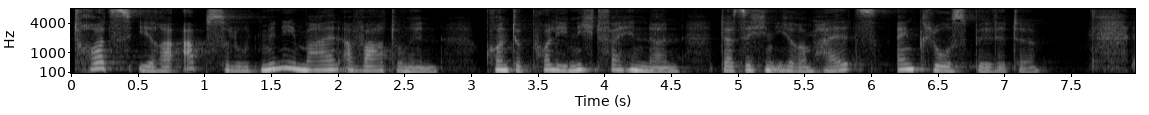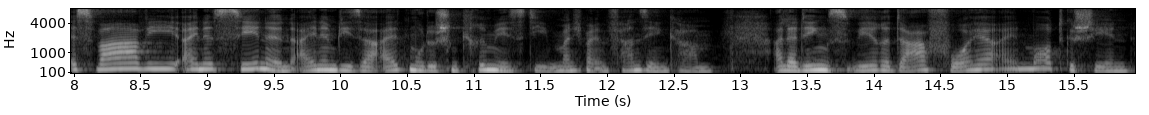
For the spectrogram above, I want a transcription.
Trotz ihrer absolut minimalen Erwartungen konnte Polly nicht verhindern, dass sich in ihrem Hals ein Kloß bildete. Es war wie eine Szene in einem dieser altmodischen Krimis, die manchmal im Fernsehen kamen. Allerdings wäre da vorher ein Mord geschehen.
